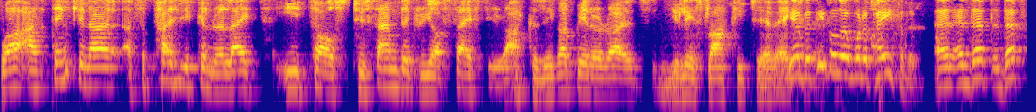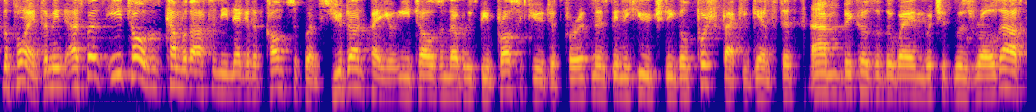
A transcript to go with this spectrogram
Well, I think, you know, I suppose you can relate e-tolls to some degree of safety, right? Because you got better roads, you're less likely to have accidents. Yeah, but people don't want to pay for them. And and that that's the point. I mean, I suppose e-tolls has come without any negative consequence. You don't pay your e-tolls and nobody's been prosecuted for it. And there's been a huge legal pushback against it um, because of the way in which it was rolled out.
